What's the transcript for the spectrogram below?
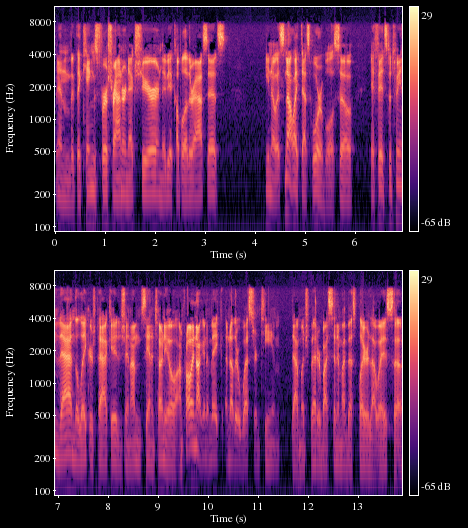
and the Kings first rounder next year and maybe a couple other assets, you know, it's not like that's horrible. So if it's between that and the Lakers package and I'm San Antonio, I'm probably not going to make another Western team that much better by sending my best player that way. So,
